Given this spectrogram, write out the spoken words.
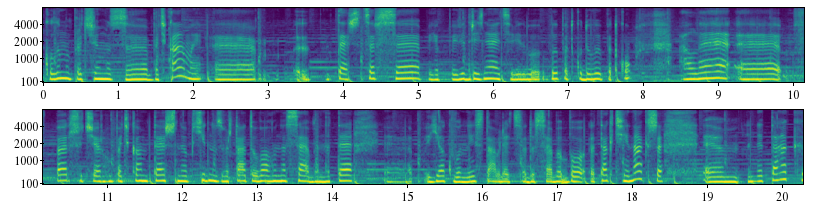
коли ми працюємо з батьками, теж це все якби відрізняється від випадку до випадку. Але е, в першу чергу батькам теж необхідно звертати увагу на себе, на те, е, як вони ставляться до себе. Бо так чи інакше, е, не так,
